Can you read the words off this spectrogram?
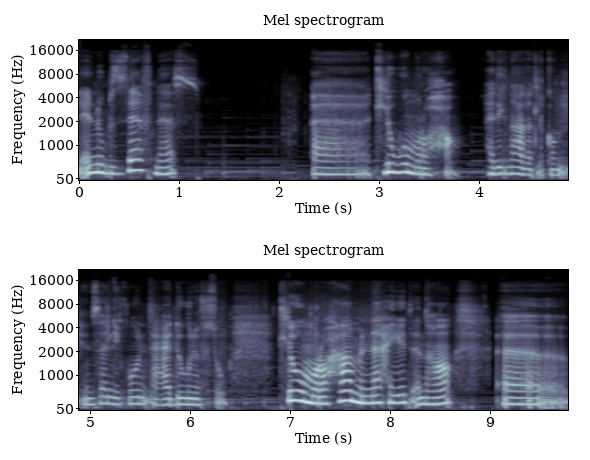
لأنه بزاف ناس آه تلوم روحها. هذيك نهضت لكم. الإنسان اللي يكون عدو نفسه. تلوم روحها من ناحية إنها آه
